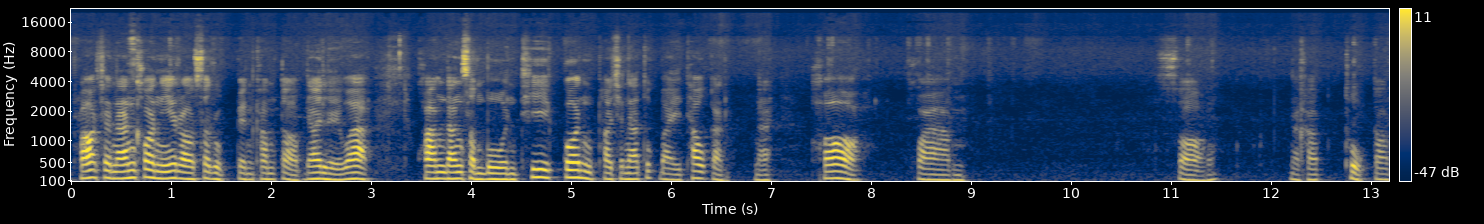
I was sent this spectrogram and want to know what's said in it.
เพราะฉะนั้นข้อนี้เราสรุปเป็นคำตอบได้เลยว่า ความดันสมบูรณ์ที่ก้นภาชนะทุกใบเท่ากันนะข้อความสองนะครับ ถูกต้อง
